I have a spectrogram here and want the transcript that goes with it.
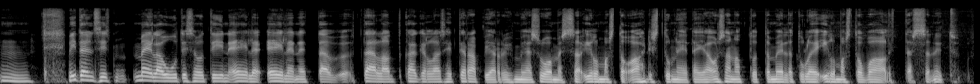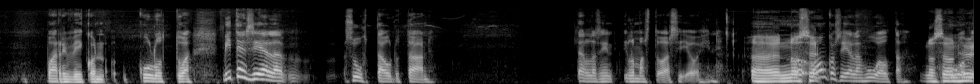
Mm. Miten siis meillä uutisoitiin eilen, eilen, että täällä on kaikenlaisia terapiaryhmiä Suomessa ilmastoahdistuneita ja on sanottu, että meillä tulee ilmastovaalit tässä nyt pari viikon kuluttua. Miten siellä suhtaudutaan tällaisiin ilmastoasioihin? No se, Onko siellä huolta no se on, hy,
